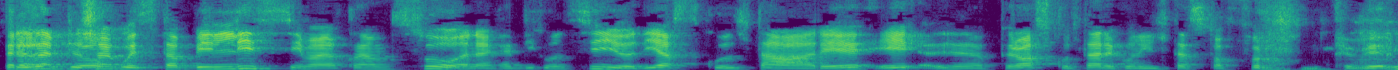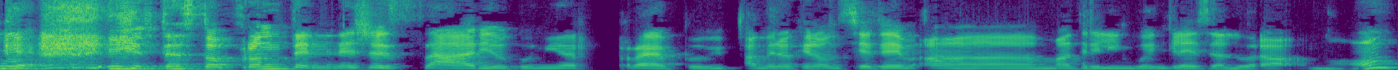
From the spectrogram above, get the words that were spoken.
Per certo. esempio, c'è questa bellissima canzone che ti consiglio di ascoltare, e, eh, però ascoltare con il testo a fronte, perché il testo a fronte è necessario con il rap, a meno che non siete a madrelingua inglese, allora no,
